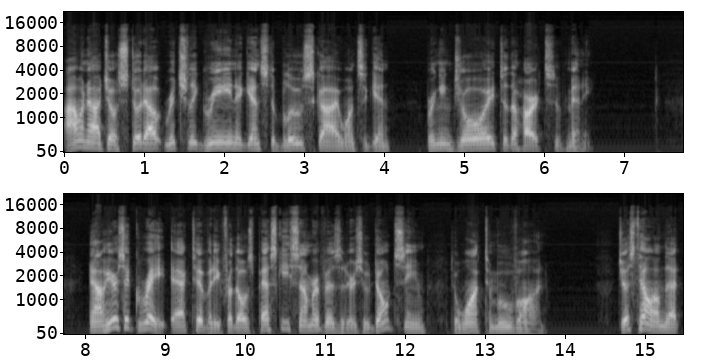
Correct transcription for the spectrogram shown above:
Awanadjo stood out richly green against a blue sky once again bringing joy to the hearts of many. Now, here's a great activity for those pesky summer visitors who don't seem to want to move on. Just tell them that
